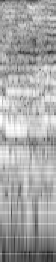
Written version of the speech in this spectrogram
one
